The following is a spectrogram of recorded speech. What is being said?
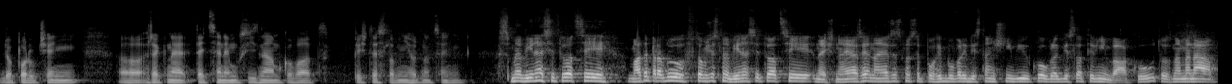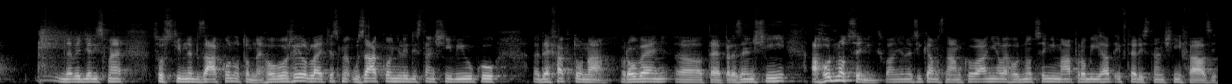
doporučení, eh, řekne, teď se nemusí známkovat, pište slovní hodnocení. Jsme v jiné situaci, máte pravdu v tom, že jsme v jiné situaci než na jaře. Na jaře jsme se pohybovali distanční výukou v legislativním váku, to znamená, nevěděli jsme, co s tím, neb zákon o tom nehovořil. V létě jsme uzákonili distanční výuku de facto na roveň eh, té prezenční a hodnocení, schválně neříkám známkování, ale hodnocení má probíhat i v té distanční fázi.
